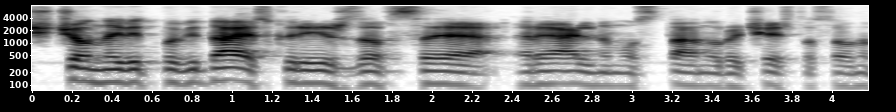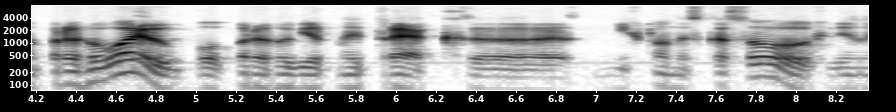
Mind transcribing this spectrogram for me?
що не відповідає, скоріш за все, реальному стану речей стосовно переговорів, бо переговірний трек е, ніхто не скасовував. Він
